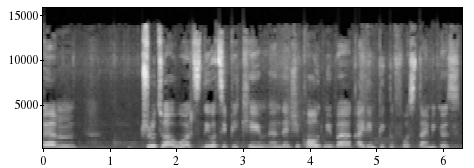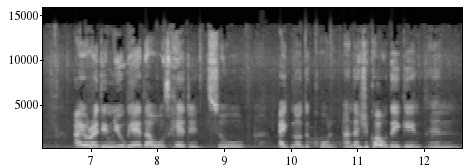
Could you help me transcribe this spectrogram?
um, true to her words, the OTP came and then she called me back. I didn't pick the first time because I already knew where that was heading. So I ignored the call. And then she called again and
